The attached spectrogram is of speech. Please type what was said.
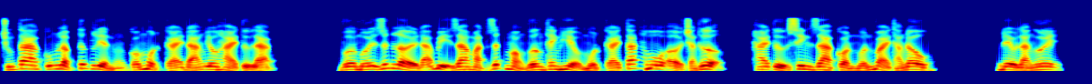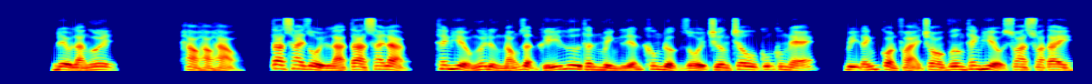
chúng ta cũng lập tức liền có một cái đáng yêu hài tử lạc. Vừa mới dứt lời đã bị ra mặt rất mỏng Vương Thanh Hiểu một cái tát hô ở chán thượng, hai tử sinh ra còn muốn vài tháng đâu. Đều là ngươi. Đều là ngươi. Hảo hảo hảo, ta sai rồi là ta sai lạc, Thanh Hiểu ngươi đừng nóng giận khí hư thân mình liền không được rồi Trường Châu cũng không né, bị đánh còn phải cho Vương Thanh Hiểu xoa xoa tay,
